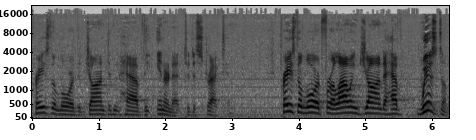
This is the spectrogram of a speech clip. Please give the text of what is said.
Praise the Lord that John didn't have the internet to distract him. Praise the Lord for allowing John to have wisdom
